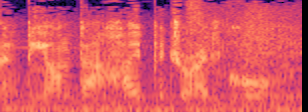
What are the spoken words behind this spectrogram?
Beyond that hyperdrive core.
